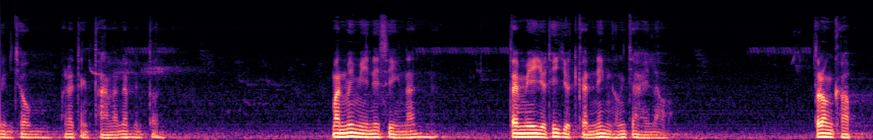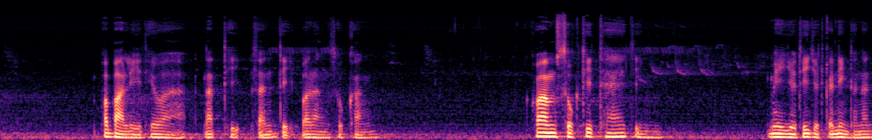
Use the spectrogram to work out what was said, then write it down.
ชื่นชมอะไรต่างๆแล้วนั้นเป็นต้น มันไม่มีในสิ่งนั้น แต่มีอยู่ที่หยุดกันนิ่งของใจเรา ตรงกับพระบาลีที่ว่า นัตติสันติปรังสุขขัง ความสุขที่แท้จริง มีอยู่ที่หยุดกันนิ่งเท่านั้น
